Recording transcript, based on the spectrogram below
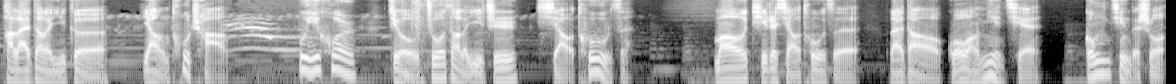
他来到了一个养兔场，不一会儿。就捉到了一只小兔子，猫提着小兔子来到国王面前，恭敬地说：“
